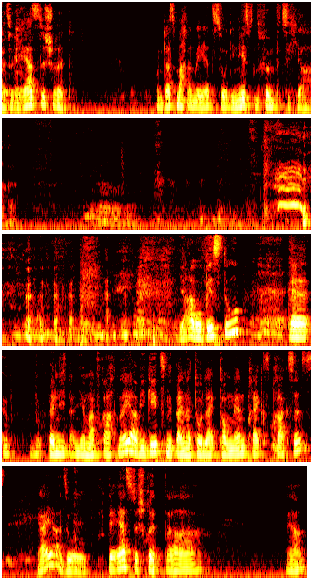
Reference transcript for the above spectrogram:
Also der erste Schritt. Und das machen wir jetzt so die nächsten 50 Jahre. ja, wo bist du? Äh, wenn dich dann jemand fragt, naja, wie geht's mit deiner Tonglen-Praxis? Ja, ja, also der erste Schritt, da, ja,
